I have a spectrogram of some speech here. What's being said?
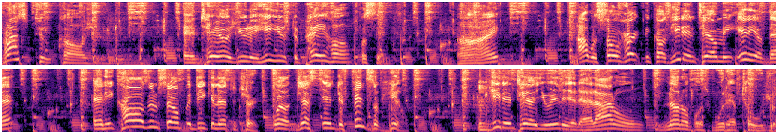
prostitute calls you and tells you that he used to pay her for sex. All right. I was so hurt because he didn't tell me any of that. And he calls himself a deacon at the church. Well, just in defense of him, he didn't tell you any of that. I don't, none of us would have told you.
